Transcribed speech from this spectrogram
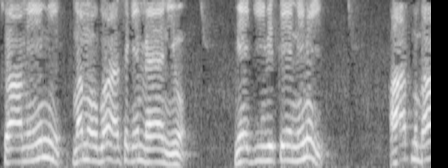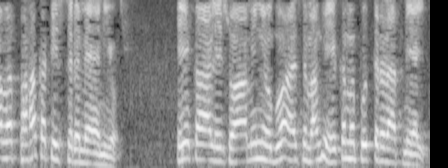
ස්වාමීනි මම ඔබ ආසගේ මෑණියෝ. මේ ජීවිතේ නෙමෙයි. ආත්ම භාව පහකට ඉස්සර මෑණියෝ. ඒ කාලේ ස්වාමීනි ඔබ ආස මගේ එකම පුත්‍ර රත්නයයි.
